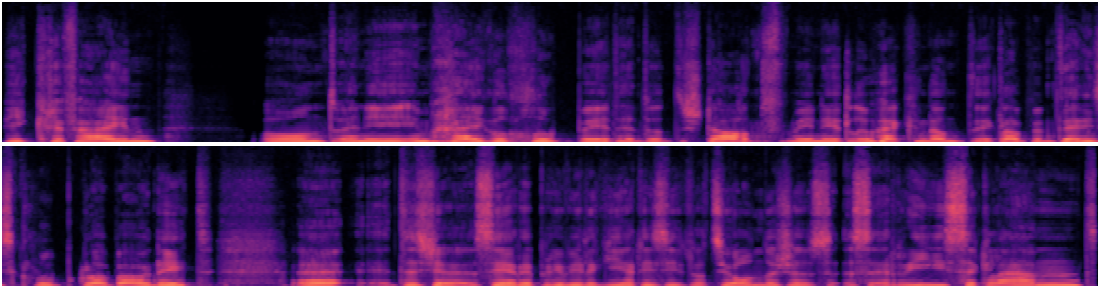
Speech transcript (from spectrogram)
pickefein. fein. Und wenn ich im Kegelclub bin, dann tut der Staat für mich nicht schauen. Und ich glaube, im Tennisclub glaube auch nicht. Äh, das ist eine sehr privilegierte Situation. Das ist ein, ein riesiges Gelände.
